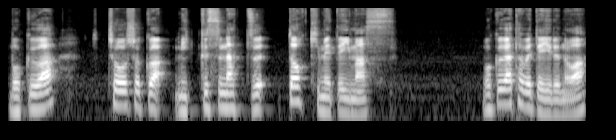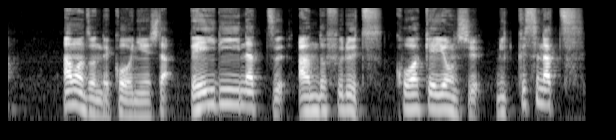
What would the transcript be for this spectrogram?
僕は朝食はミックスナッツと決めています。僕が食べているのは Amazon で購入したデイリーナッツフルーツ小分け4種ミックスナッツ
